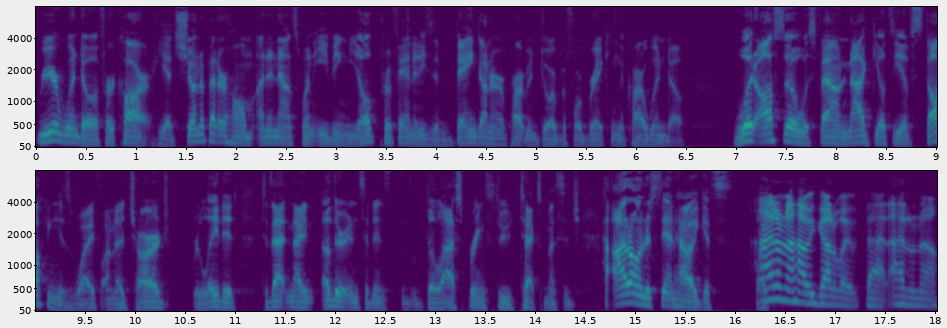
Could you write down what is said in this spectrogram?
rear window of her car. He had shown up at her home unannounced one evening, yelled profanities, and banged on her apartment door before breaking the car window. Wood also was found not guilty of stalking his wife on a charge related to that night other incidents th- the last spring through text message. I don't understand how he gets. Like, I don't know how he got away with that. I don't know,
